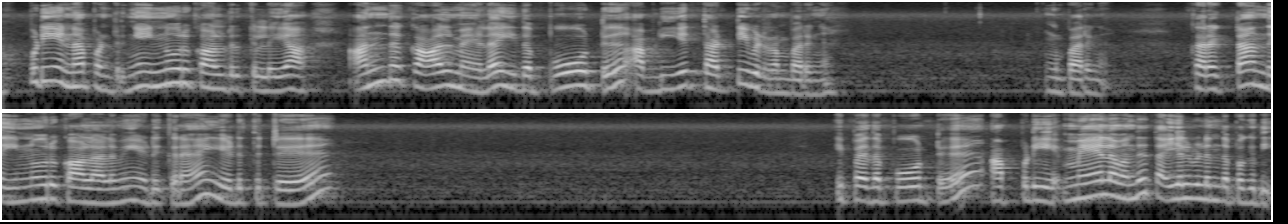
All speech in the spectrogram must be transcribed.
அப்படியே என்ன பண்ணுறீங்க இன்னொரு கால் இருக்கு இல்லையா? அந்த கால் மேலே இதை போட்டு அப்படியே தட்டி விடுறேன் பாருங்கள் இங்கே பாருங்கள் கரெக்டாக அந்த இன்னொரு கால் அளவையும் எடுக்கிறேன். எடுத்துட்டு இப்போ இதை போட்டு அப்படியே மேலே வந்து தையல் விழுந்த பகுதி.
